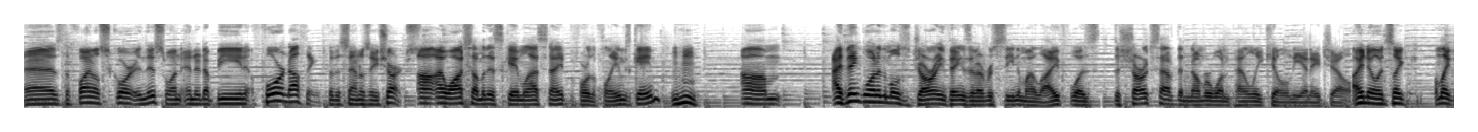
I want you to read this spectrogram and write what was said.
As the final score in this one ended up being four nothing for the San Jose Sharks. Uh, I watched some of this game last night before the Flames game. mm-hmm. Um, I think one of the most jarring things I've ever seen in my life was the Sharks have the number one penalty kill in the NHL. I know it's like I'm like,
